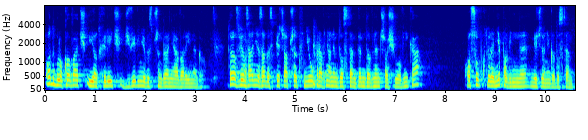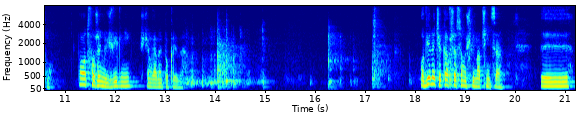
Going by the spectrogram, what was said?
odblokować i odchylić dźwignię wysprzęglania awaryjnego. To rozwiązanie zabezpiecza przed nieuprawnionym dostępem do wnętrza siłownika osób, które nie powinny mieć do niego dostępu. Po otworzeniu dźwigni ściągamy pokrywę. O wiele ciekawsze są ślimacznice. Yy,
